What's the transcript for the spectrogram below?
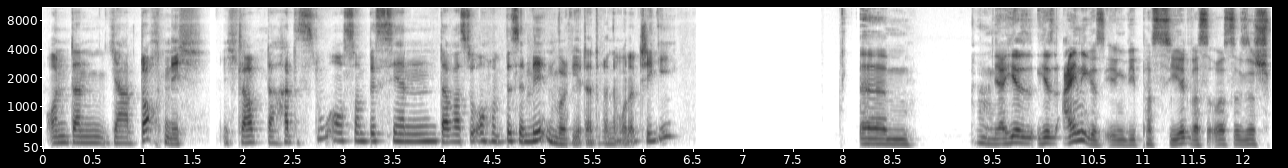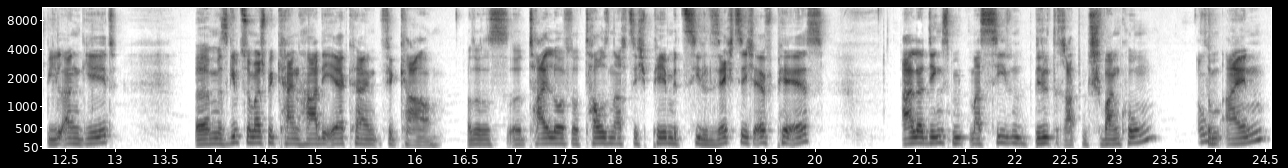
und dann ja doch nicht. Ich glaube, da hattest du auch so ein bisschen, da warst du auch ein bisschen mehr involviert da drin, oder Chigi? Ähm, ja, hier, hier ist einiges irgendwie passiert, was, was dieses Spiel angeht. Ähm, es gibt zum Beispiel kein HDR, kein 4K. Also das äh, Teil läuft auf 1080p mit Ziel 60 FPS. Allerdings mit massiven Bildratenschwankungen. Oh. Zum einen,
